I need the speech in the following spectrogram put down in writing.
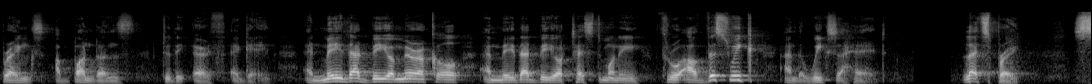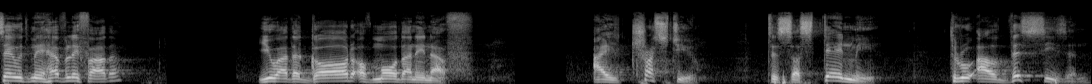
brings abundance to the earth again. And may that be your miracle and may that be your testimony throughout this week and the weeks ahead. Let's pray. Say with me, Heavenly Father, you are the God of more than enough. I trust you to sustain me throughout this season.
